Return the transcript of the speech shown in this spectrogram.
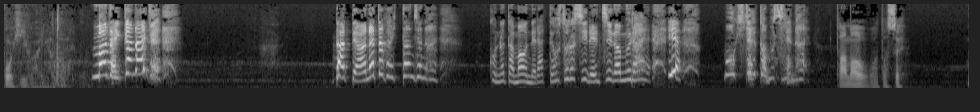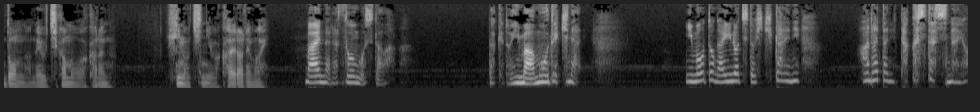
コーヒーはありがとうまだ行かないでだってあなたが言ったんじゃない。この弾を狙って恐ろしい連中が村へ。いえもう来てるかもしれない。弾を渡せ。どんな値打ちかもわからぬ。命には変えられまい。前ならそうもしたわ。だけど今はもうできない。妹が命と引き換えにあなたに託した品よ。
